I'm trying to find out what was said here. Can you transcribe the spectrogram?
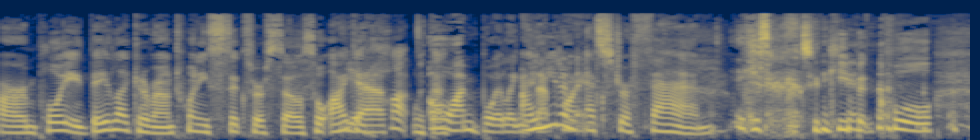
our employee, they like it around 26 or so. So I get hot with that. Oh, I'm boiling at I need point. an extra fan to keep it cool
